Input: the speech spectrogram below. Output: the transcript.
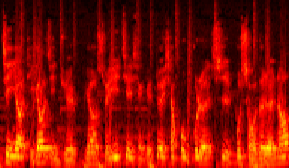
建议要提高警觉，不要随意借钱给对象或不认识、不熟的人哦。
